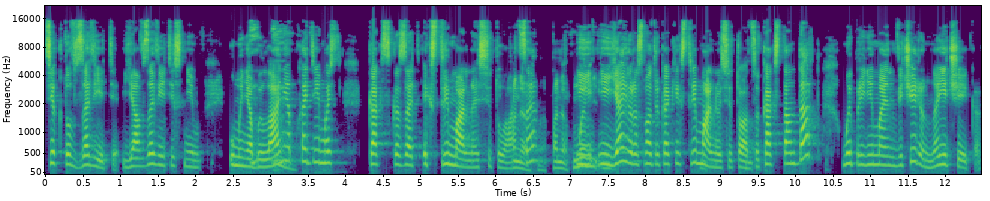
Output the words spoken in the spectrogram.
Те, кто в завете. Я в завете с ним. У меня была необходимость, как сказать, экстремальная ситуация. Понятно, понятно. Мы... И, и я ее рассматриваю как экстремальную ситуацию. Как стандарт мы принимаем вечерю на ячейках.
